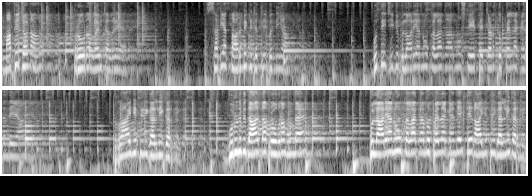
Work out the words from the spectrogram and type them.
ਮਾਫੀ ਚਾਹਣਾ ਪ੍ਰੋਗਰਾਮ ਲਾਈਵ ਚੱਲ ਰਿਹਾ ਹੈ। ਸਾਡੀਆਂ ਧਾਰਮਿਕ ਜਥੇਬੰਦੀਆਂ, ਬੁੱਧੀਜੀਵੀ ਬੁਲਾਰਿਆਂ ਨੂੰ, ਕਲਾਕਾਰ ਨੂੰ ਸਟੇਜ ਤੇ ਚੜ੍ਹਨ ਤੋਂ ਪਹਿਲਾਂ ਕਹਿ ਦਿੰਦੇ ਆ, ਰਾਜਨੀਤੀ ਦੀ ਗੱਲ ਨਹੀਂ ਕਰਨੀ। ਗੁਰੂ ਰਵਿਦਾਸ ਦਾ ਪ੍ਰੋਗਰਾਮ ਹੁੰਦਾ ਹੈ। ਬੁਲਾਰਿਆਂ ਨੂੰ, ਕਲਾਕਾਰ ਨੂੰ ਪਹਿਲਾਂ ਕਹਿੰਦੇ, ਇੱਥੇ ਰਾਜਨੀਤੀ ਦੀ ਗੱਲ ਨਹੀਂ ਕਰਨੀ।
